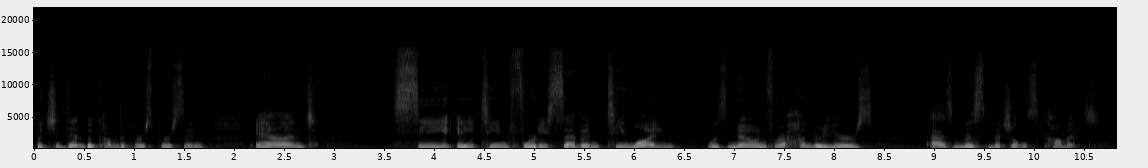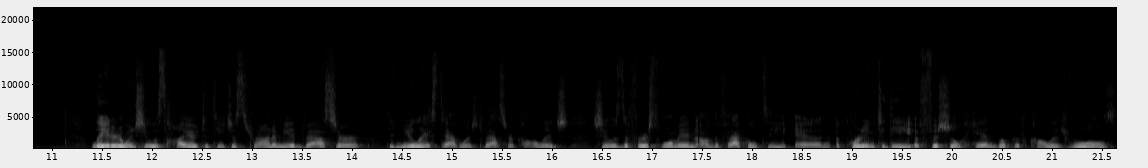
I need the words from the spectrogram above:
but she did become the first person. And C 1847 T1 was known for 100 years as Miss Mitchell's Comet. Later, when she was hired to teach astronomy at Vassar, the newly established Vassar College, she was the first woman on the faculty, and according to the official handbook of college rules,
